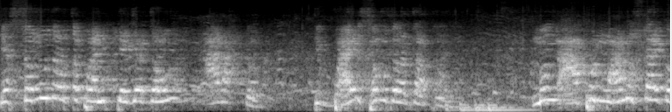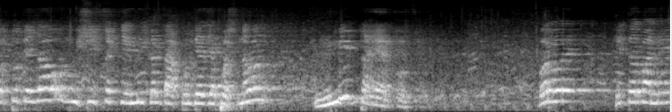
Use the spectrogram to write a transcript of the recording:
या समुद्राचं पाणी त्याच्यात जाऊन अडकतं ती बाहेर समुद्रात जात मग आपण माणूस काय करतो त्याच्यावर विशिष्ट केमिकल टाकून त्याच्यापासून मीठ तयार करतो. बरोबर आहे? हे तर मान्य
